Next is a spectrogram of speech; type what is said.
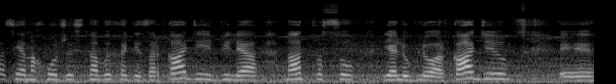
Зараз я знаходжусь на виході з Аркадії біля надпису Я люблю Аркадію. Е,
